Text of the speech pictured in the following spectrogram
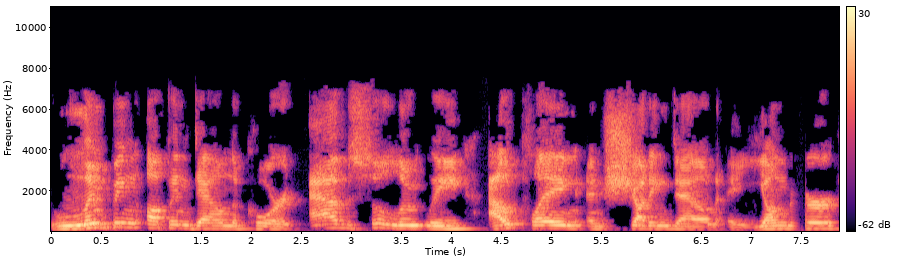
limping up and down the court, absolutely outplaying and shutting down a younger,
